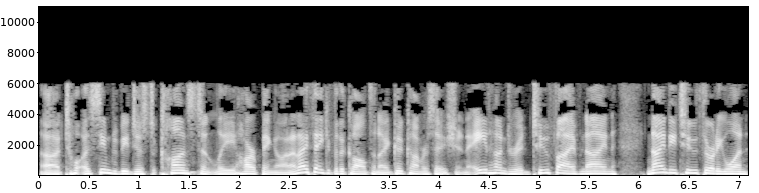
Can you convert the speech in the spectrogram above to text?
uh, to, seem to be just constantly harping on. And I thank you for the call tonight. Good conversation. 800-259-9231.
